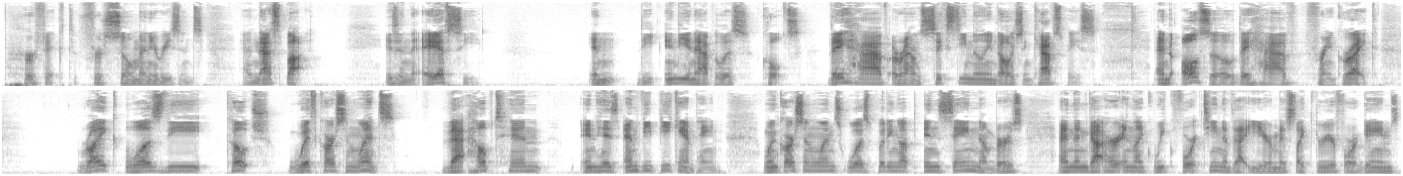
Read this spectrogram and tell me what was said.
perfect for so many reasons. And that spot is in the AFC in the Indianapolis Colts. They have around $60 million in cap space. And also, they have Frank Reich. Reich was the coach with Carson Wentz that helped him in his MVP campaign. When Carson Wentz was putting up insane numbers and then got hurt in like week 14 of that year, missed like three or four games.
